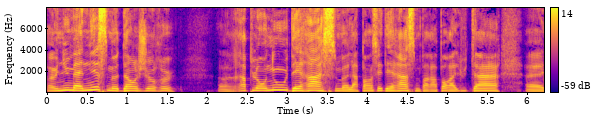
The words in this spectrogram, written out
un humanisme dangereux. Euh, rappelons-nous d'Erasme, la pensée d'Erasme par rapport à Luther, euh,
